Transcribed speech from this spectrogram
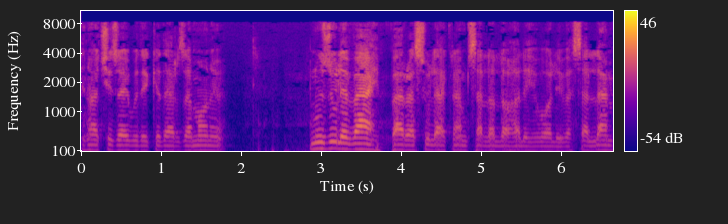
اینها چیزایی بوده که در زمان نزول وحی بر رسول اکرم صلی الله علیه و آله و سلم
